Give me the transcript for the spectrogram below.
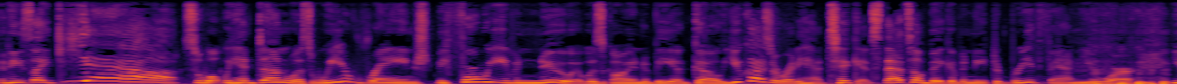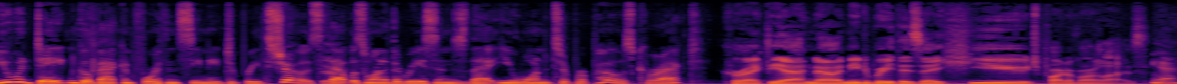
and he's like, yeah. So what we had done was we arranged before we even knew it was going to be a go. You guys already had tickets. That's how big of a Need to Breathe fan you were. you would date and go back and forth and see Need to Breathe shows. That was one of the reasons that you wanted to propose, correct? Correct. Yeah. No, Need to Breathe is a huge part of our lives. Yeah.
